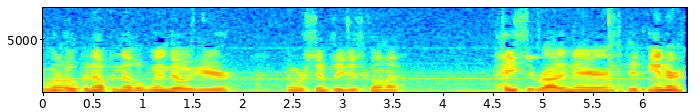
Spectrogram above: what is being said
we're going to open up another window here and we're simply just going to paste it right in there hit enter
